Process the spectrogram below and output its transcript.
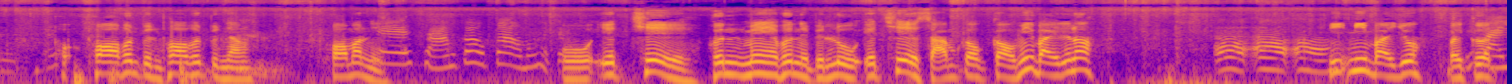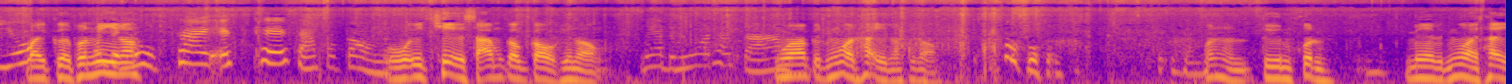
นพ่อพ่อเพิ่นเป็นพ่อเพิ่นเป็นหยัง พ่อมันนี่เคสามเก้าเก้ามึงหัดโอเอชเช่เพิ่นแม่เพิ่นนี่เป็นลูกเอชเช่สามเก้าเก้ามีใบด้วยเนาะเออเออเออ มีมีใบอยู่ใบเกิดมีใบอยู่ ใบเกิดเพิ่นมีเนาะลูกชาย SK สามเก้าเก้าโอเอชเช่สามเก้าเก้าพี่น้องแม่เป็นงัวท่าสามงัวเป็นงัวไทยเนาะพี่น้องมันตื่นคนแม่เป็นงัวไทย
